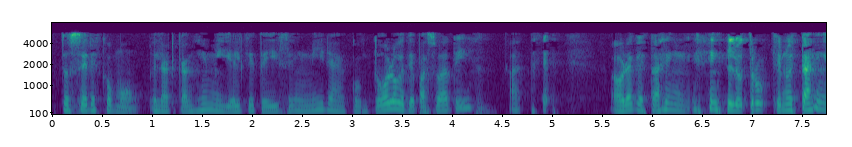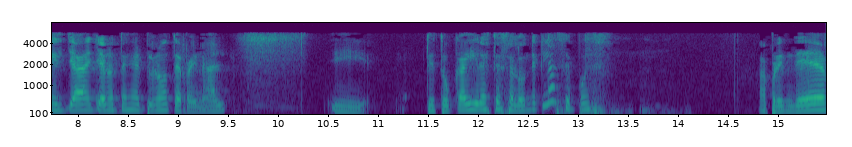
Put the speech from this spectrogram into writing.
estos seres como el arcángel Miguel que te dicen, mira, con todo lo que te pasó a ti, ahora que estás en, el otro, que no estás en el ya, ya no estás en el plano terrenal, y te toca ir a este salón de clase, pues, aprender,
